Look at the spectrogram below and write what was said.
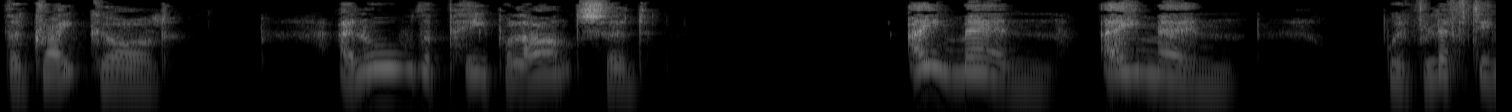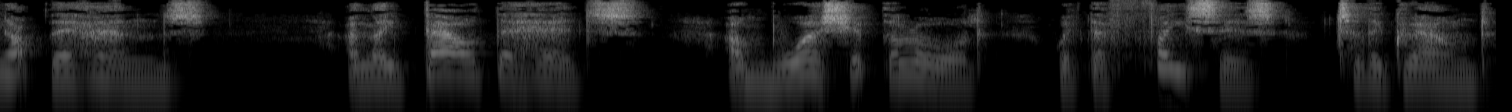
the great God. And all the people answered, Amen, Amen, with lifting up their hands. And they bowed their heads and worshipped the Lord with their faces to the ground.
